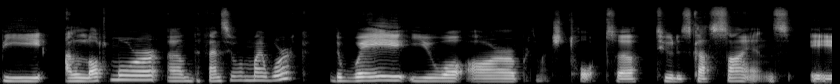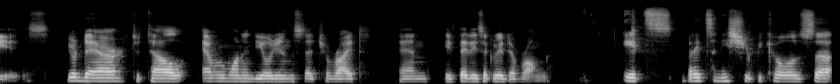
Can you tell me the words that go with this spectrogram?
be a lot more um, defensive of my work. The way you are pretty much taught uh, to discuss science is you're there to tell everyone in the audience that you're right, and if they disagree, they're wrong. It's but it's an issue because uh,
